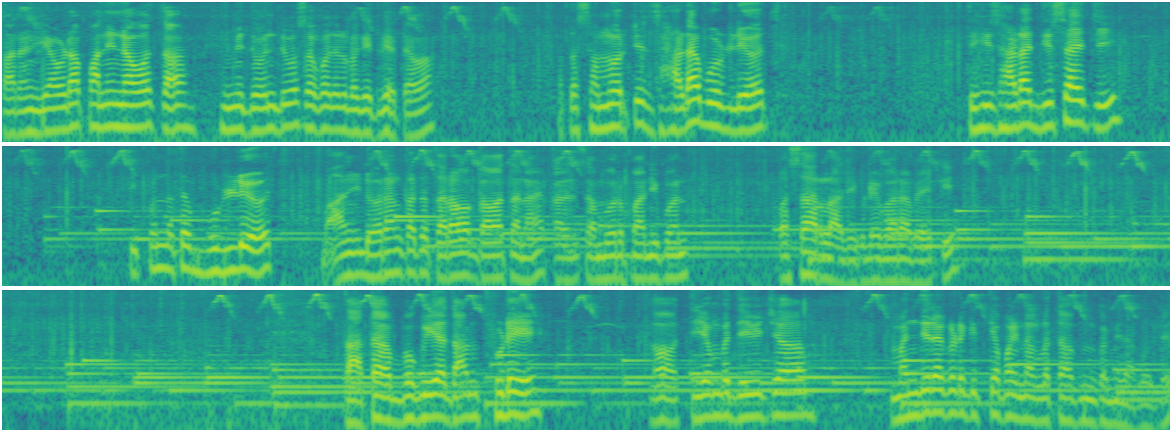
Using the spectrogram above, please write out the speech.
कारण एवढा पाणी नव्हता. मी दोन दिवस अगोदर बघितले तेव्हा. आता समोरची झाडं बुडली आहेत. ती ही झाडं दिसायची. ती पण आता बुडली आहेत. आणि ढोरांकाचा चरावा गावाचा नाही कारण समोर पाणी पण पसारला तिकडे बऱ्यापैकी. तर आता बघूया जाऊन पुढे. तियंब देवीच्या मंदिराकडे कितक्या पाणी लागलं तर आपण कमी दाखवते.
